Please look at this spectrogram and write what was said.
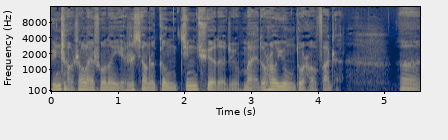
云厂商来说呢，也是向着更精确的这个买多少用多少发展。呃，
